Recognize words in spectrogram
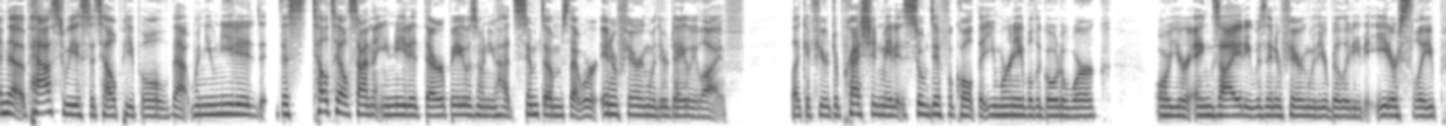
In the past, we used to tell people that when you needed this telltale sign that you needed therapy was when you had symptoms that were interfering with your daily life. Like if your depression made it so difficult that you weren't able to go to work, or your anxiety was interfering with your ability to eat or sleep,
